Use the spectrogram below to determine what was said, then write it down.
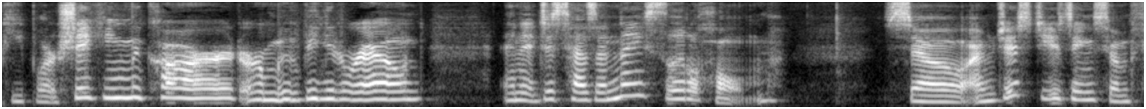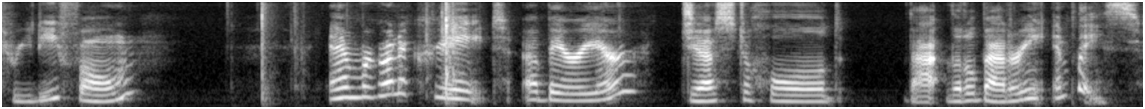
people are shaking the card or moving it around and it just has a nice little home. So I'm just using some 3D foam and we're going to create a barrier just to hold that little battery in place.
